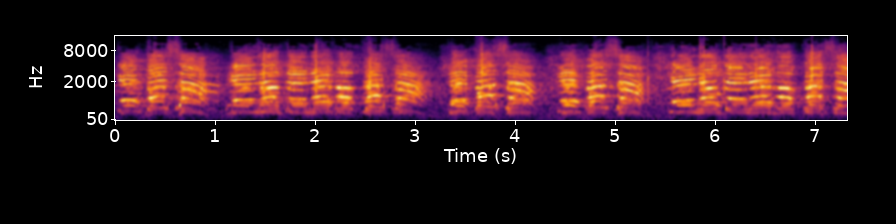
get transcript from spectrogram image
¿Qué pasa? ¡Que no tenemos casa! ¿Qué pasa? ¿Qué pasa? ¡Que no tenemos casa!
